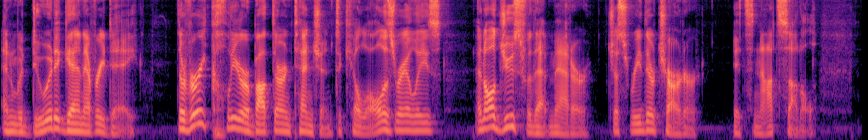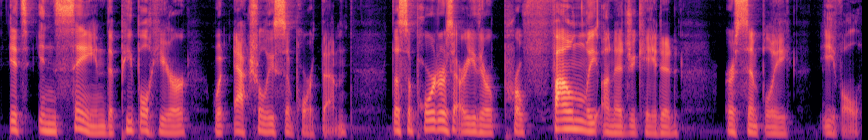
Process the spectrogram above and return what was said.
and would do it again every day. They're very clear about their intention to kill all Israelis and all Jews for that matter. Just read their charter. It's not subtle. It's insane that people here would actually support them. The supporters are either profoundly uneducated or simply evil.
